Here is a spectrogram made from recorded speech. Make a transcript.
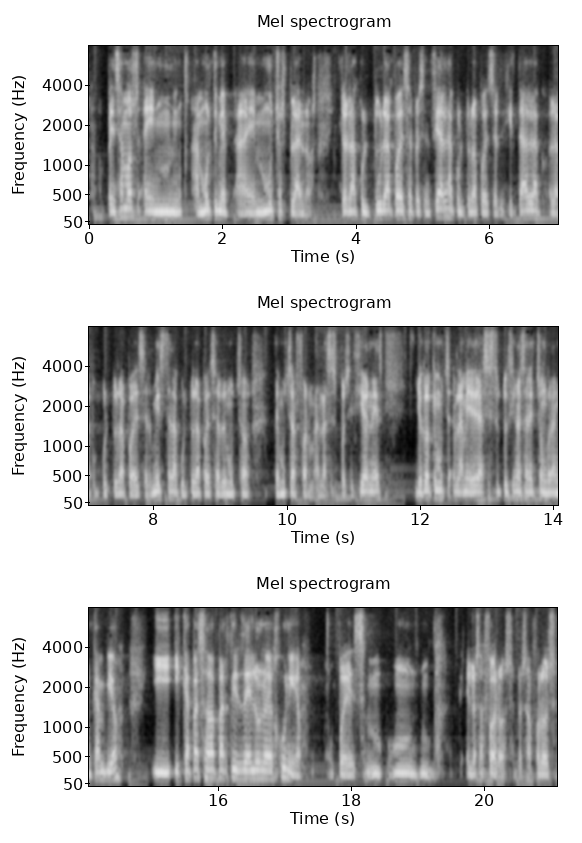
pensamos en, a en muchos planos. Entonces la cultura puede ser presencial, la cultura puede ser digital, la, cultura puede ser mixta, la cultura puede ser de, mucho, de muchas formas. Las exposiciones, yo creo que la mayoría de las instituciones han hecho un gran cambio. ¿Y, y qué ha pasado a partir del 1 de junio? Pues en los aforos. Los aforos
